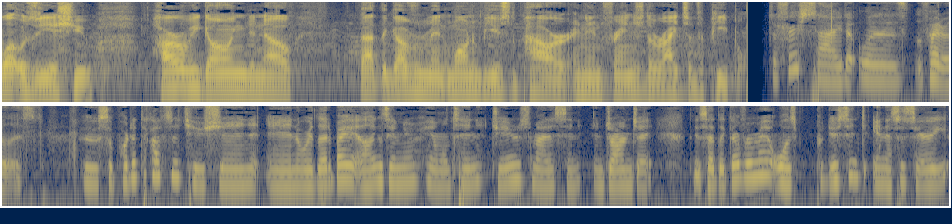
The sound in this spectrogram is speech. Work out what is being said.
What was the issue? How are we going to know that the government won't abuse the power and infringe the rights of the people? The first side was the Federalists, who supported the Constitution and were led by Alexander Hamilton, James Madison, and John Jay. They said the government was producing and necessary,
